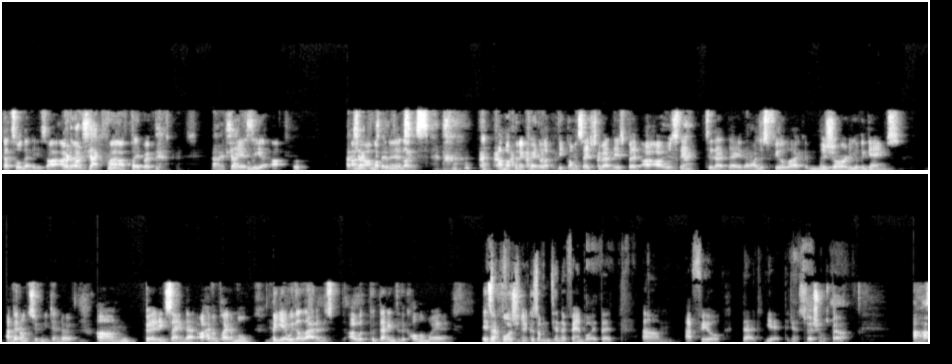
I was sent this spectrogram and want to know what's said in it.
That's all that is. I, what I about Shaq Fu? I, have played both. uh, Shaq yeah, Fu. see, uh, uh, I know, I'm not going to like. I'm not going to create a, like a big conversation about this, but I, I, will stand to that day that I just feel like majority of the games I bet on Super Nintendo. Um, but in saying that, I haven't played them all. Yeah. But yeah, with Aladdin, I would put that into the column where it's, it's unfortunate because I'm a Nintendo fanboy, but um, I feel that yeah, the Genesis version was better. Uh,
